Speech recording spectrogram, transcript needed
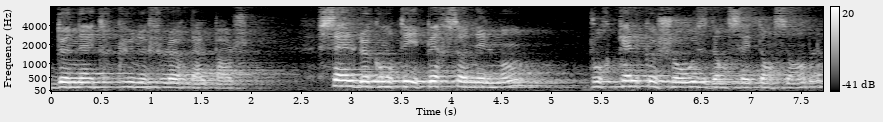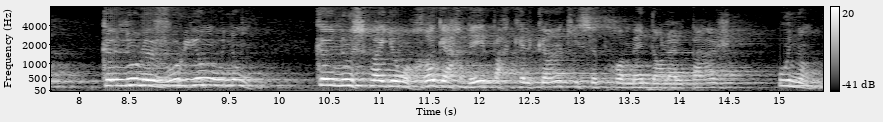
de n'être qu'une fleur d'alpage, celle de compter personnellement pour quelque chose dans cet ensemble, que nous le voulions ou non, que nous soyons regardés par quelqu'un qui se promène dans l'alpage ou non.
